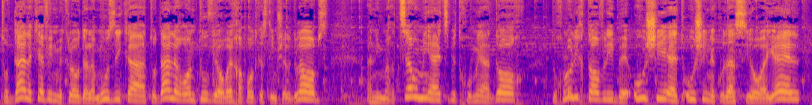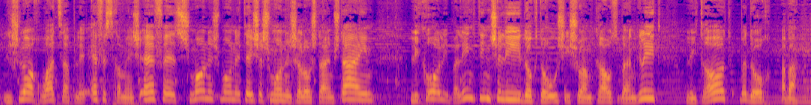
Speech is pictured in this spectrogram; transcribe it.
תודה לקווין מקלוד על המוזיקה, תודה לרון טוביה עורך הפודקאסטים של גלובס. אני מרצה ומייעץ בתחומי הדוח. תוכלו לכתוב לי באושי את אושי.co.il, לשלוח וואטסאפ ל-050-8898-322, לקרוא לי בלינקדאין שלי, דוקטור אושי שוהם קראוס באנגלית, להתראות בדוח הבא.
